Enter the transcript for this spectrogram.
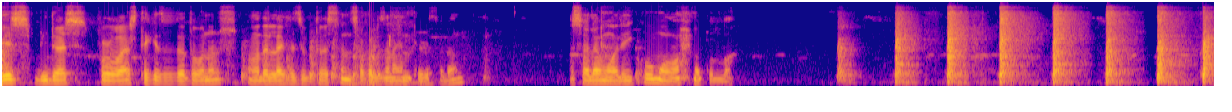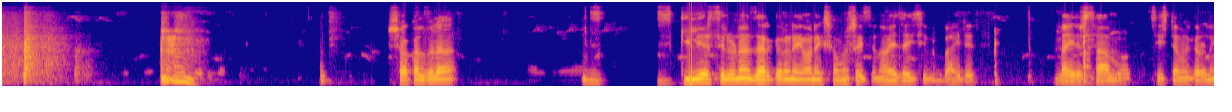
দেশ বিদেশ প্রবাস থেকে যত মানুষ আমাদের লাইফে যুক্ত আছেন সকলে জানাই আন্তরিক সালাম। আসসালামু আলাইকুম রহমতুল্লাহ সকালবেলা ক্লিয়ার ছিল না যার কারণে অনেক সমস্যা হয়েছে নয় যাইছে বাইরের বাইরের সাউন্ড সিস্টেমের কারণে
